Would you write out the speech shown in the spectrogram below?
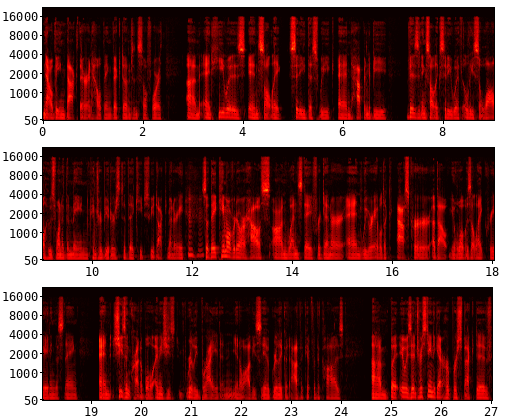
now being back there and helping victims and so forth. Um, and he was in Salt Lake City this week and happened to be visiting Salt Lake City with Elissa Wall, who's one of the main contributors to the Keep Sweet documentary. Mm-hmm. So they came over to our house on Wednesday for dinner, and we were able to ask her about, you know, what was it like creating this thing. And she's incredible. I mean, she's really bright, and you know, obviously a really good advocate for the cause. Um, but it was interesting to get her perspective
